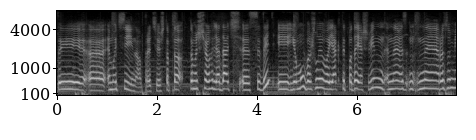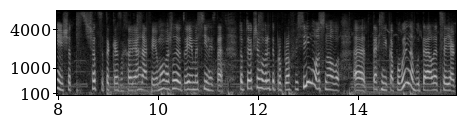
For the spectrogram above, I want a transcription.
ти е, емоційно працюєш. Тобто, тому що глядач е, сидить і йому важливо, як ти подаєш. Він не, не розуміє, що, що це таке за хореографія. Йому важливо твій емоційний стат. Тобто, якщо говорити про професійну основу, е, техніка повинна бути, але це як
